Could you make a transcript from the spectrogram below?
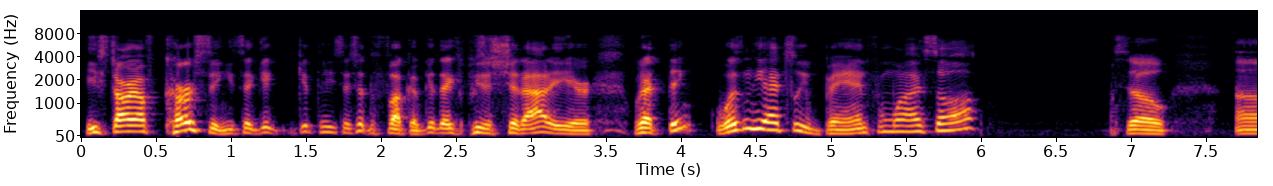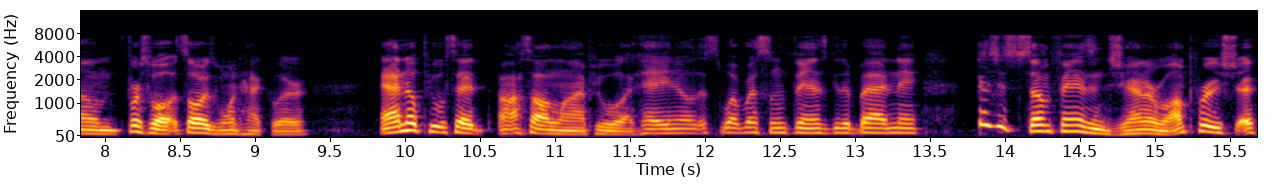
he started off cursing. He said, "Get get," he said, "Shut the fuck up, get that piece of shit out of here." But I think wasn't he actually banned from what I saw? So, um, first of all, it's always one heckler, and I know people said oh, I saw online people like, "Hey, you know, that's why wrestling fans get a bad name." It's just some fans in general. I'm pretty sure.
